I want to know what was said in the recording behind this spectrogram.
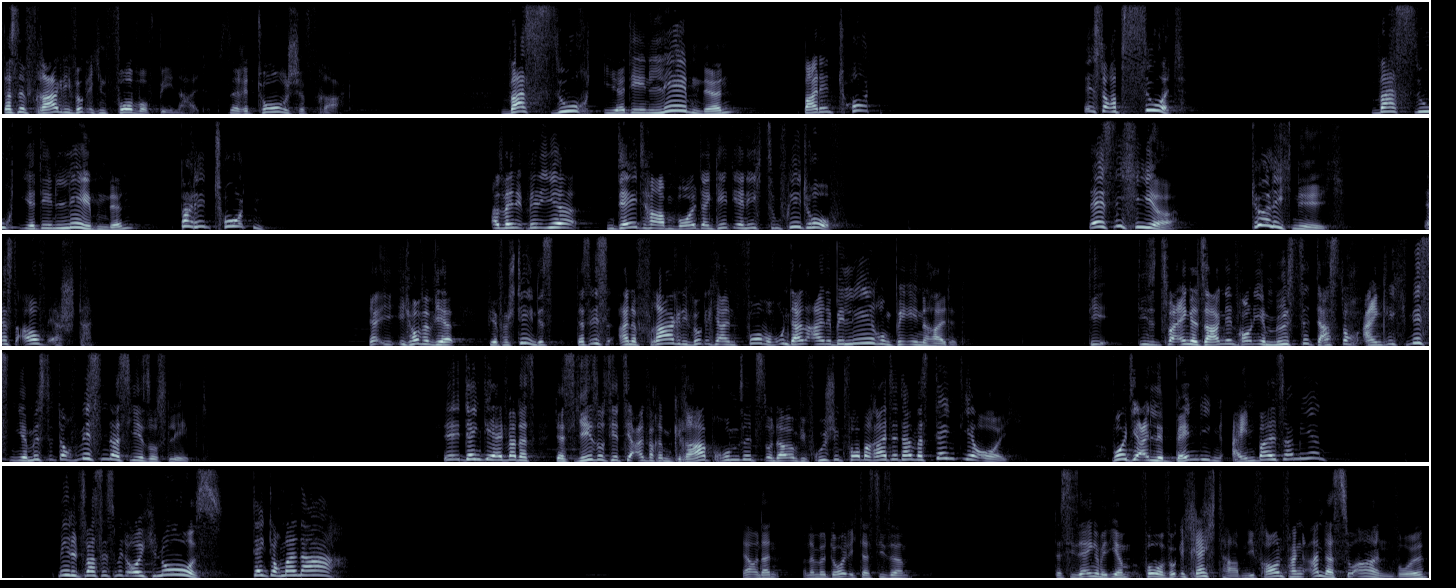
Das ist eine Frage, die wirklich einen Vorwurf beinhaltet. Das ist eine rhetorische Frage. Was sucht ihr den Lebenden bei den Toten? Das ist doch absurd. Was sucht ihr den Lebenden bei den Toten? Also wenn, wenn ihr ein Date haben wollt, dann geht ihr nicht zum Friedhof. Der ist nicht hier. Natürlich nicht. Er ist auferstanden. Ja, ich hoffe, wir, wir verstehen, das, das ist eine Frage, die wirklich einen Vorwurf und dann eine Belehrung beinhaltet. Die, diese zwei Engel sagen den Frauen, ihr müsstet das doch eigentlich wissen. Ihr müsstet doch wissen, dass Jesus lebt. Äh, denkt ihr etwa, dass, dass Jesus jetzt hier einfach im Grab rumsitzt und da irgendwie Frühstück vorbereitet hat? Was denkt ihr euch? Wollt ihr einen lebendigen einbalsamieren? Mädels, was ist mit euch los? Denkt doch mal nach. Ja, und dann, und dann wird deutlich, dass diese, dass diese Engel mit ihrem Vorwurf wirklich recht haben. Die Frauen fangen an, das zu ahnen wohl.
